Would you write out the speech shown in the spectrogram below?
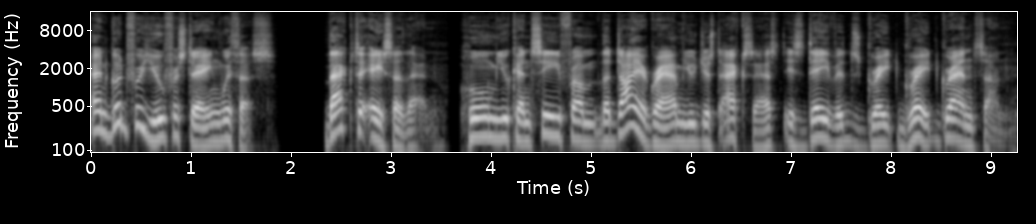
And good for you for staying with us. Back to Asa, then, whom you can see from the diagram you just accessed is David's great great grandson.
